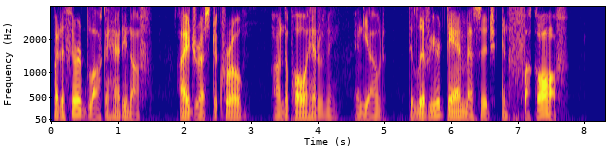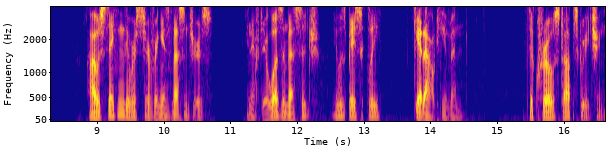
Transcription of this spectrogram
By the third block, I had enough. I addressed the crow on the pole ahead of me and yelled, Deliver your damn message and fuck off. I was thinking they were serving as messengers, and if there was a message, it was basically, Get out, human. The crow stopped screeching,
